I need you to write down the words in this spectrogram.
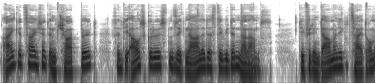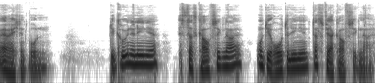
Eingezeichnet im Chartbild sind die ausgelösten Signale des Dividendenalarms, die für den damaligen Zeitraum errechnet wurden. Die grüne Linie ist das Kaufsignal und die rote Linie das Verkaufssignal.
